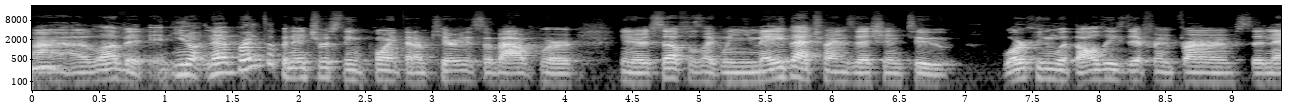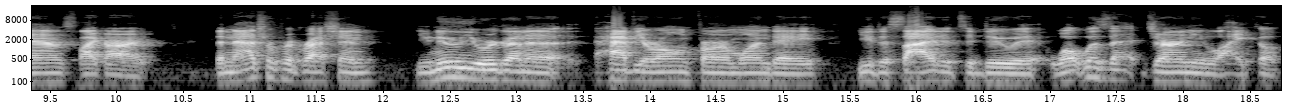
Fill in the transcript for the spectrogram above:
I, I love it. And, you know, that brings up an interesting point that I'm curious about for, you know, yourself was like when you made that transition to working with all these different firms to now it's like, all right, the natural progression, you knew you were going to have your own firm one day. you decided to do it. What was that journey like of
